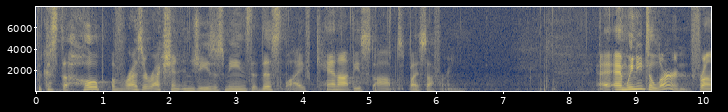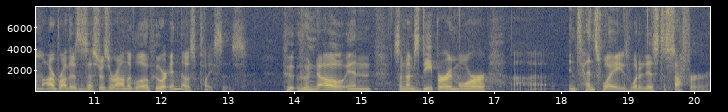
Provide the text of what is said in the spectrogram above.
Because the hope of resurrection in Jesus means that this life cannot be stopped by suffering. And we need to learn from our brothers and sisters around the globe who are in those places, who, who know in sometimes deeper and more uh, intense ways what it is to suffer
